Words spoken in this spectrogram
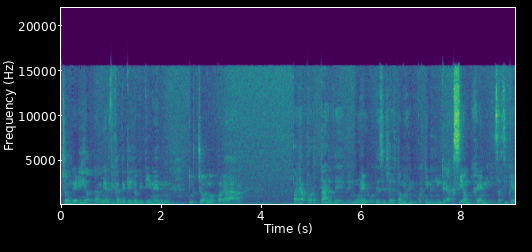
chongueríos también. Fíjate qué es lo que tienen tus chongos para para aportar de, de, nuevo, qué sé yo, estamos en cuestiones de interacción, Géminis, así que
